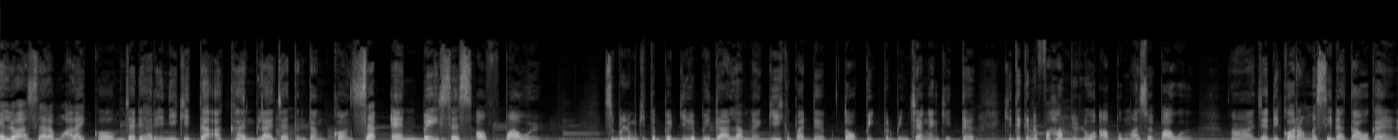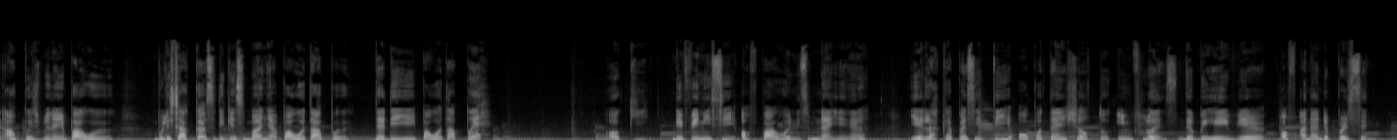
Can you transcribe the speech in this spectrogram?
Hello, Assalamualaikum. Jadi hari ini kita akan belajar tentang konsep and basis of power. Sebelum kita pergi lebih dalam lagi kepada topik perbincangan kita, kita kena faham dulu apa maksud power. Ha, jadi korang mesti dah tahu kan apa sebenarnya power. Boleh cakap sedikit sebanyak power tak apa. Jadi power tak apa eh? Okey, definisi of power ni sebenarnya ialah capacity or potential to influence the behavior of another person.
